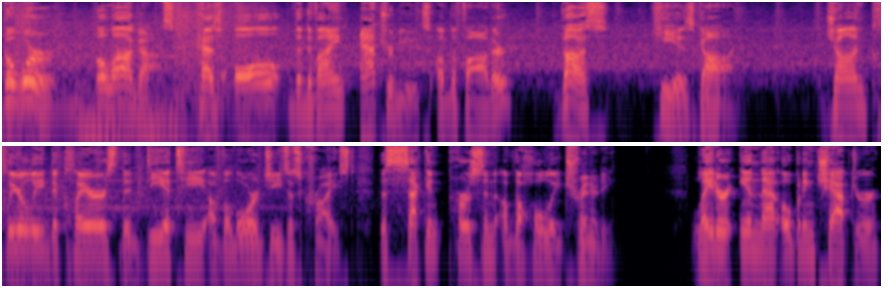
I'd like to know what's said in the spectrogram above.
the Word, the Logos, has all the divine attributes of the Father. Thus, he is God. John clearly declares the deity of the Lord Jesus Christ, the second person of the Holy Trinity. Later in that opening chapter,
